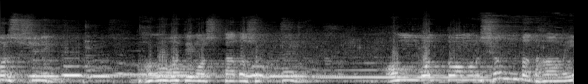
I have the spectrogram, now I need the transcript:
বর্ষিণী ভগবতী মষ্টাদশক্তি অম্বত্ব অনুসন্দ ধামে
